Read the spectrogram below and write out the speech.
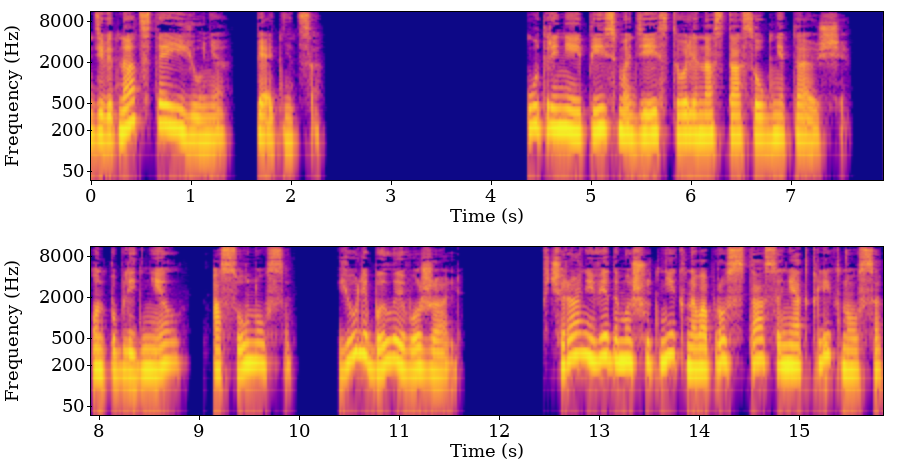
19 июня, пятница. Утренние письма действовали на Стаса угнетающе. Он побледнел, осунулся. Юле было его жаль. Вчера неведомый шутник на вопрос Стаса не откликнулся,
